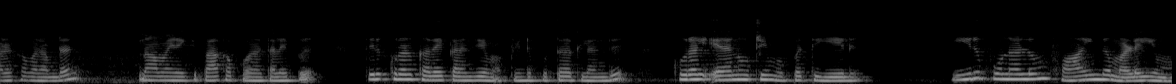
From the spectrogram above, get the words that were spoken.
வாழ்க வளமுடன் நாம் இன்னைக்கு பார்க்க போகிற தலைப்பு திருக்குறள் கதை களஞ்சியம் அப்படின்ற புத்தகத்திலேருந்து குறள் எழுநூற்றி முப்பத்தி ஏழு. இரு புனலும் பாய்ந்த மழையும்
